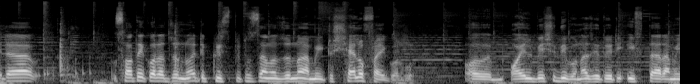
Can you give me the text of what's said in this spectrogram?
এটা সতে করার জন্য একটু ক্রিস্পি আনার জন্য আমি একটু শ্যালো ফ্রাই করব। অয়েল বেশি দিব না যেহেতু এটি ইফতার আমি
